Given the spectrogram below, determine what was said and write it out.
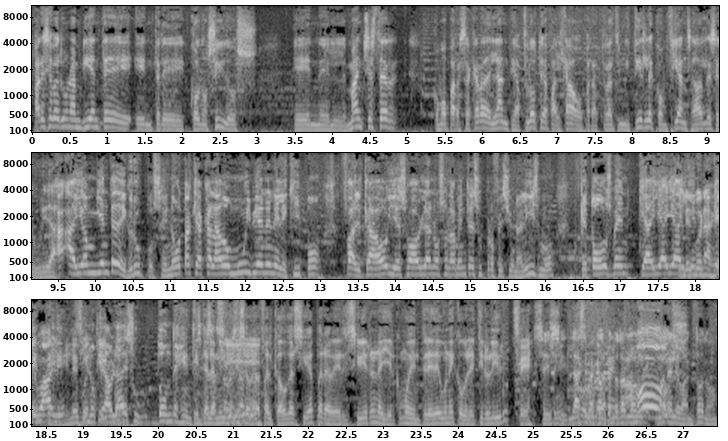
Parece haber un ambiente entre conocidos en el Manchester como para sacar adelante a flote a Falcao, para transmitirle confianza, darle seguridad. Ah, Hay ambiente de grupo, se nota que ha calado muy bien en el equipo Falcao y eso habla no solamente de su profesionalismo, que todos ven que ahí hay alguien que gente, vale, sino que habla de su don de gente. ¿Qué tal amigo? Sí. Les habla Falcao García para ver si vieron ayer como entré de una y cobré tiro libre. Sí. Sí, sí. Lástima que la pelota no, le- no le levantó, ¿no?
